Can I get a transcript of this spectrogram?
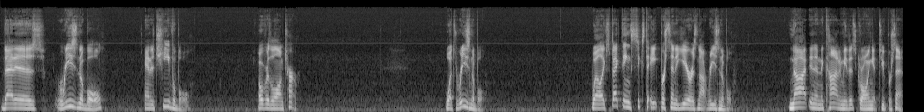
that is reasonable and achievable over the long term. What's reasonable? Well, expecting 6 to 8% a year is not reasonable. Not in an economy that's growing at 2%.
